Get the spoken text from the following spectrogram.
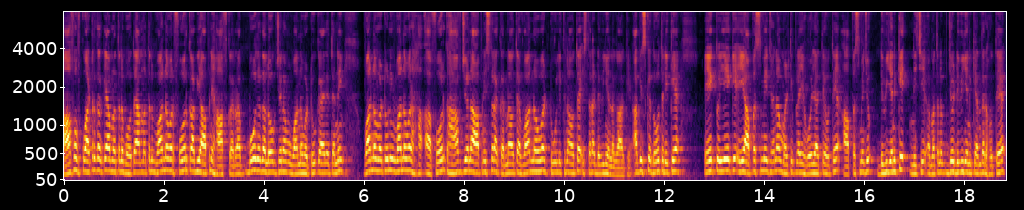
हाफ़ ऑफ़ क्वार्टर का क्या मतलब होता है? मतलब वन ओवर फोर का भी आपने हाफ़ कर रहा बहुत ज़्यादा लोग जो है ना, वो वन ओवर टू कह देते हैं। नहीं वन ओवर टू नहीं वन ओवर फोर का हाफ़ जो है ना, आपने इस तरह करना होता है। वन ओवर टू लिखना होता है, इस तरह डिवीज़न लगा के। अब इसके दो तरीके हैं। एक तो ये कि ये आपस में जो है ना मल्टीप्लाई हो जाते होते हैं, आपस में जो डिवीज़न के नीचे मतलब जो डिवीज़न के अंदर होते हैं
